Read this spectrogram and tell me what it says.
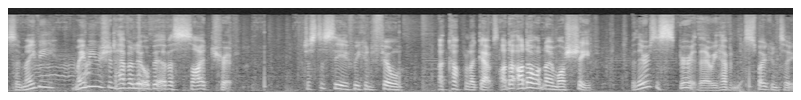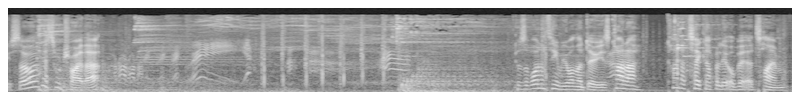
So maybe, maybe we should have a little bit of a side trip. Just to see if we can fill a couple of gaps. I don't, I don't want no more sheep. But there is a spirit there we haven't spoken to. So I guess we'll try that. Because the one thing we want to do is kind of kind of take up a little bit of time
